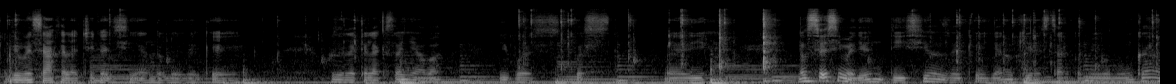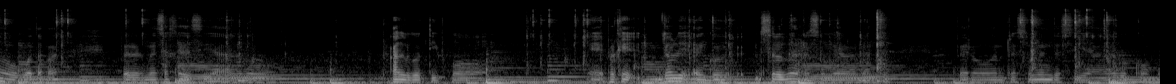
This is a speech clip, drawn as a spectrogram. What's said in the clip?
le envié un mensaje a la chica diciéndole de que, pues de que la extrañaba. Y pues, pues me dije, no sé si me dio indicios de que ya no quiere estar conmigo nunca o what the fuck, pero el mensaje decía algo, algo tipo, eh, porque yo le, se lo voy a resumir obviamente, pero en resumen decía algo como,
